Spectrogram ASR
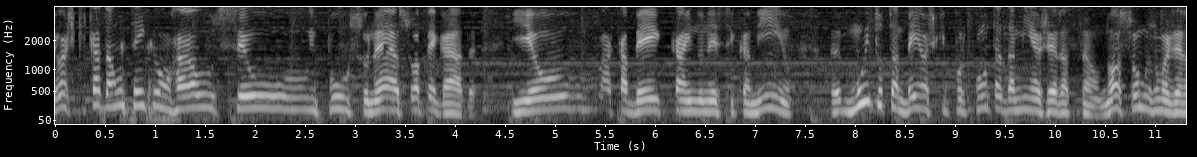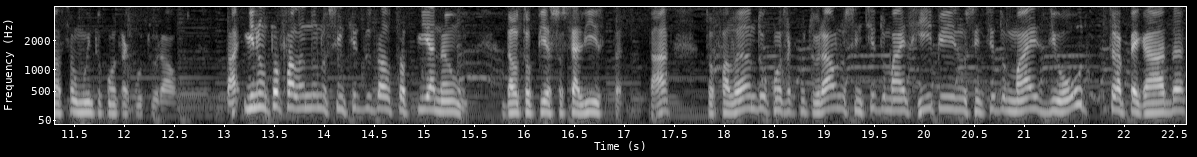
eu acho que cada um tem que honrar o seu impulso, né, a sua pegada. E eu acabei caindo nesse caminho é, muito também, acho que por conta da minha geração. Nós somos uma geração muito contracultural. Tá? E não estou falando no sentido da utopia, não, da utopia socialista. Tá? Estou falando contracultural no sentido mais hippie, no sentido mais de outra pegada,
